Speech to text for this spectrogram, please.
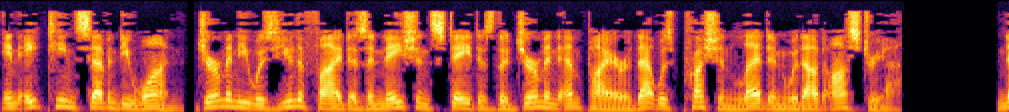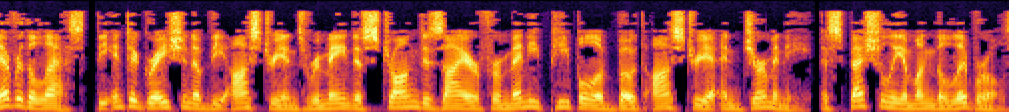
In 1871, Germany was unified as a nation-state as the German Empire that was Prussian-led and without Austria. Nevertheless, the integration of the Austrians remained a strong desire for many people of both Austria and Germany, especially among the liberals,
